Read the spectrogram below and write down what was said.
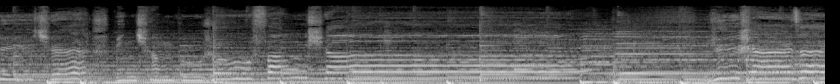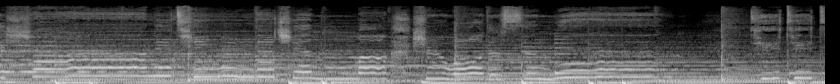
季节，勉强不如放下。雨还在下，你听得见吗？是我的思念，滴滴答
